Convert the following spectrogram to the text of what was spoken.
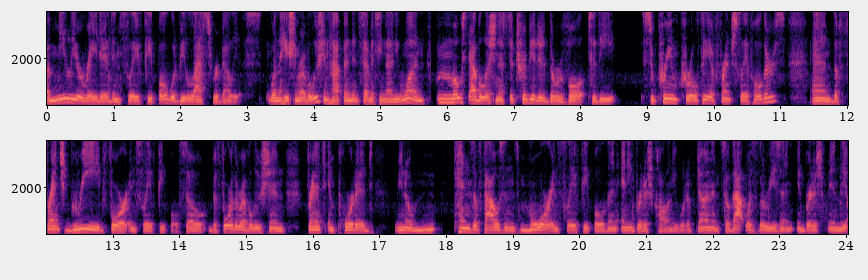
ameliorated enslaved people would be less rebellious. When the Haitian Revolution happened in 1791, most abolitionists attributed the revolt to the supreme cruelty of French slaveholders and the French greed for enslaved people. So before the revolution, France imported, you know, tens of thousands more enslaved people than any British colony would have done, and so that was the reason in British in the,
